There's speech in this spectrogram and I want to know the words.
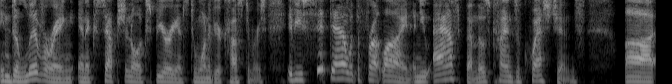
in delivering an exceptional experience to one of your customers. If you sit down with the front line and you ask them those kinds of questions, uh,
